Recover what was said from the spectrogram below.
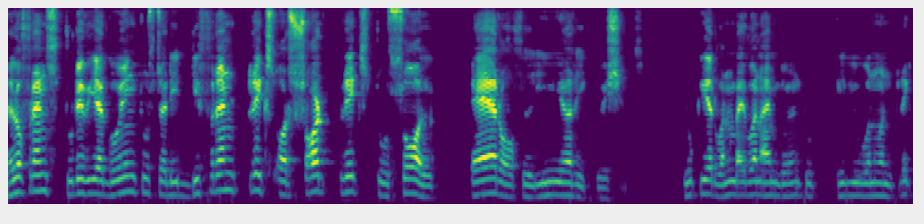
Hello friends, today we are going to study different tricks or short tricks to solve pair of linear equations. Look here one by one I am going to give you one one trick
